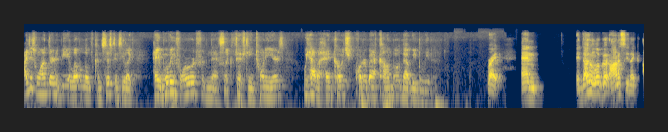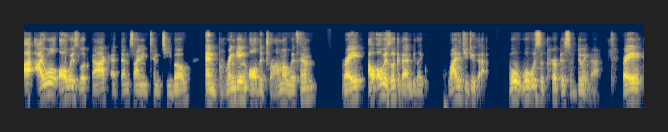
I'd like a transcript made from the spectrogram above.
I just want there to be a level of consistency like hey, moving forward for the next like 15, 20 years, we have a head coach quarterback combo that we believe in. Right. And it doesn't look good, honestly. Like, I, I will always look back at them signing Tim Tebow and bringing all the drama with him. Right. I'll always look at that and be like, why did you do that? Well, what was the purpose of doing that? Right.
